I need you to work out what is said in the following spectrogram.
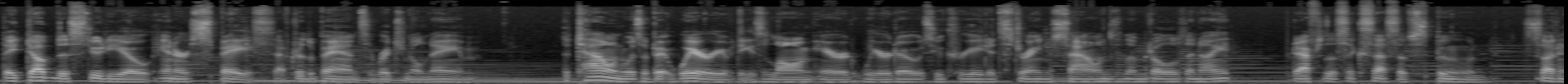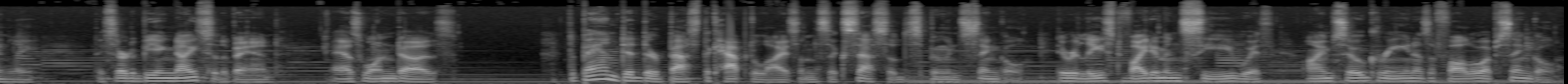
They dubbed the studio Inner Space after the band's original name. The town was a bit wary of these long haired weirdos who created strange sounds in the middle of the night, but after the success of Spoon, suddenly, they started being nice to the band, as one does. The band did their best to capitalize on the success of the Spoon single. They released Vitamin C with I'm So Green as a follow up single.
